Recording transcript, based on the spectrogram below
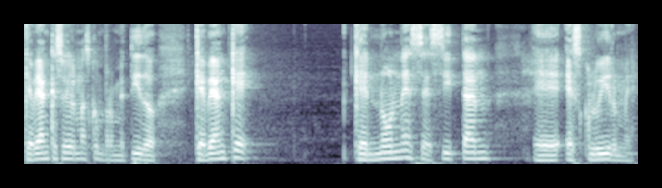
que vean que soy el más comprometido, que vean que, que no necesitan eh, excluirme.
